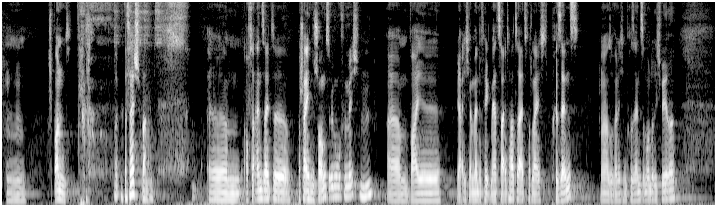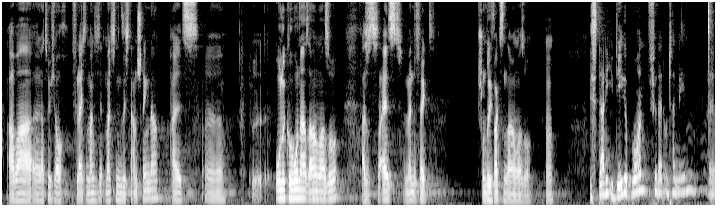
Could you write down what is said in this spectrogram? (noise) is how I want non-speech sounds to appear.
mh, spannend. Was heißt spannend? Ähm, auf der einen Seite wahrscheinlich eine Chance irgendwo für mich, ähm, weil ja, ich im Endeffekt mehr Zeit hatte als vielleicht Präsenz. Ne, also wenn ich in Präsenz im Unterricht wäre. Aber äh, natürlich auch vielleicht in manchen, manchen Hinsichten anstrengender als äh, ohne Corona, sagen wir mal so. Also das heißt im Endeffekt schon durchwachsen, sagen wir mal so. Ne? Ist da die Idee geboren für dein Unternehmen? Äh,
